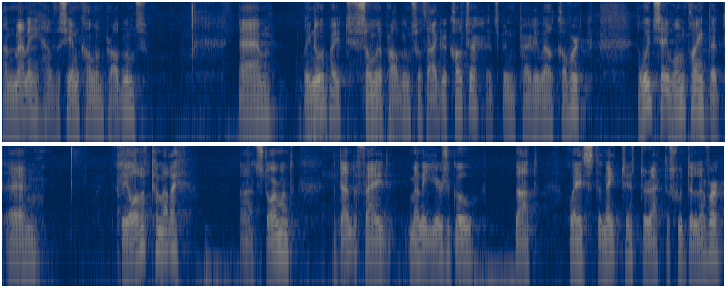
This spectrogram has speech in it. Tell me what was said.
and many have the same common problems. Um, we know about some of the problems with agriculture. It's been fairly well covered. I would say one point that um, the audit committee at Stormont identified many years ago that whilst the nitrate directives would deliver,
